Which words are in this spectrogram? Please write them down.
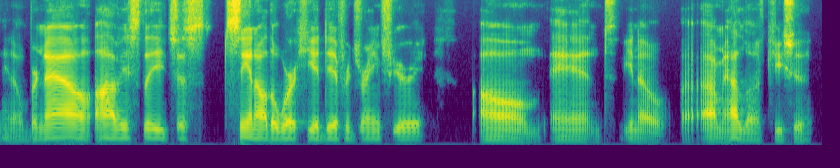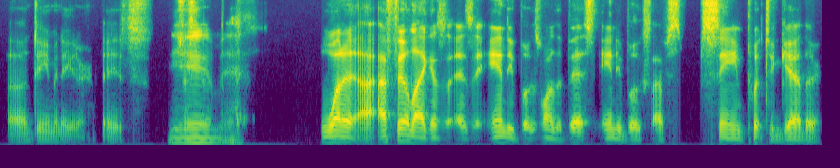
you know, Bernal, obviously, just seeing all the work he had did for Dream Fury. Um, and you know, I mean, I love Keisha uh, Demon Eater. It's yeah, man. One, of, I feel like as as an indie book, it's one of the best indie books I've seen put together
